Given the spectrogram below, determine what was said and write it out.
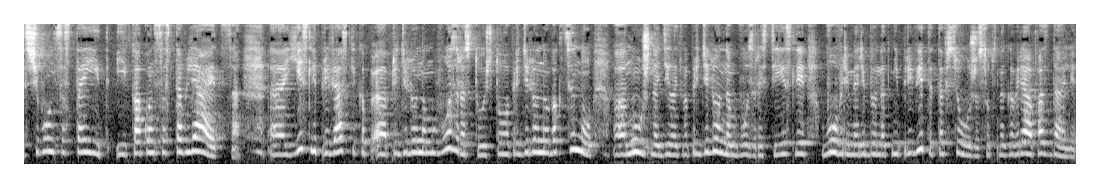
с чего он состоит и как он составляется. Э, есть ли привязки к определенному возрасту, и что определенную вакцину вакцину э, нужно делать в определенном возрасте. Если вовремя ребенок не привит, это все уже, собственно говоря, опоздали.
